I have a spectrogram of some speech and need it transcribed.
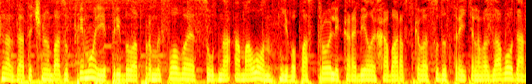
На сдаточную базу в Приморье прибыло промысловое судно «Амалон». Его построили корабелы Хабаровского судостроительного завода.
